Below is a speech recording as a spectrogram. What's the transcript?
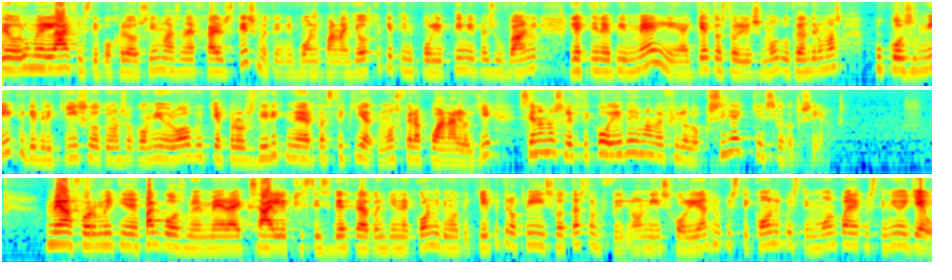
Θεωρούμε ελάχιστη υποχρέωσή μας να ευχαριστήσουμε την Ιβόνη Παναγιώτου και την Πολυτήμη Πεζουβάνη για την επιμέλεια και το στολισμό του δέντρου μας που κοσμεί την κεντρική είσοδο του νοσοκομείου Ρόδου και προσδίδει την εορταστική ατμόσφαιρα που αναλογεί σε ένα νοσηλευτικό ίδρυμα με φιλοδοξία και αισιοδοξία. Με αφορμή την Παγκόσμια ημέρα εξάλληψης της βίας κατά των γυναικών, η Δημοτική Επιτροπή Ισότητας των Φύλων, η Σχολή Ανθρωπιστικών Επιστημών Πανεπιστημίου Αιγαίου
